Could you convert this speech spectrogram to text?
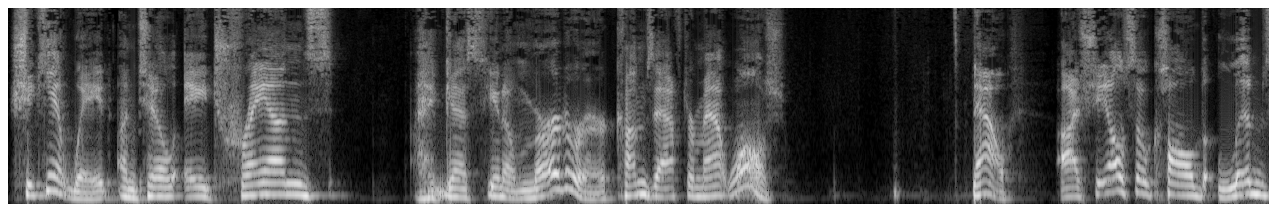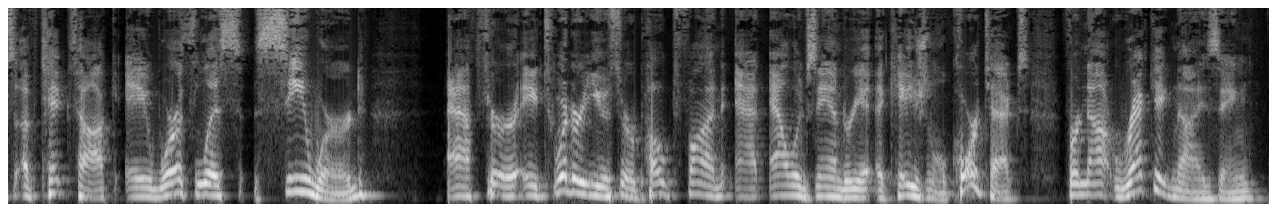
she can't wait until a trans, I guess, you know, murderer comes after Matt Walsh. Now, uh, she also called libs of TikTok a worthless C word after a Twitter user poked fun at Alexandria Occasional Cortex for not recognizing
